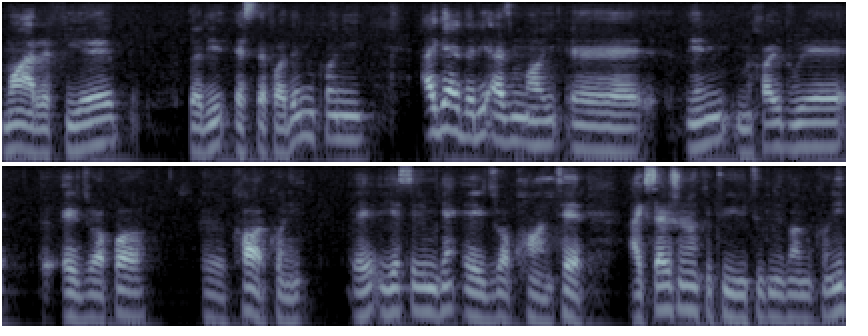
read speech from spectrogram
معرفیه داری استفاده می‌کنی. اگر داری از ما یعنی می‌خوای روی ایردراپ ها کار کنی. یه سری میگن ایردراپ هانتر. اکثرشون هم که تو یوتیوب نگاه می‌کنی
